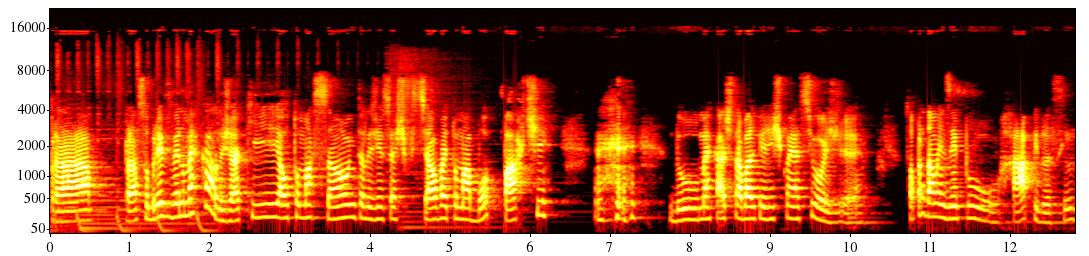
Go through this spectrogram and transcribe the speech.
para sobreviver no mercado, já que automação e inteligência artificial vai tomar boa parte do mercado de trabalho que a gente conhece hoje. É. Só para dar um exemplo rápido, assim,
